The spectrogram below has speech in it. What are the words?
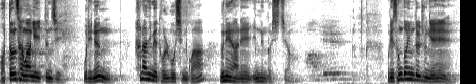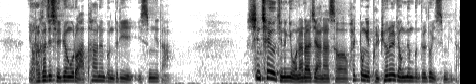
어떤 상황에 있든지 우리는 하나님의 돌보심과 은혜 안에 있는 것이죠. 우리 성도님들 중에 여러 가지 질병으로 아파하는 분들이 있습니다. 신체의 기능이 원활하지 않아서 활동에 불편을 겪는 분들도 있습니다.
